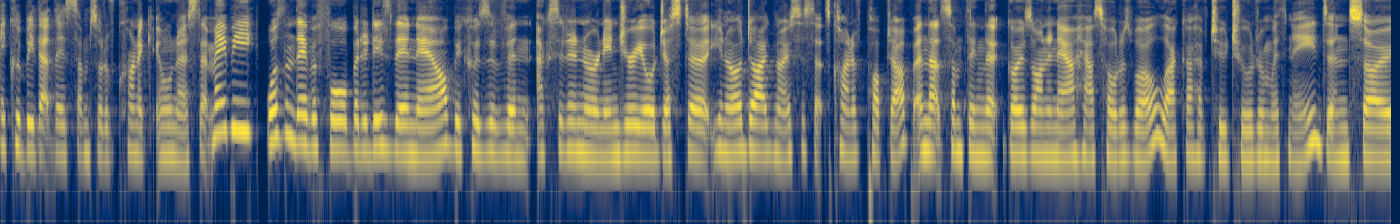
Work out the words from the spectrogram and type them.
it could be that there's some sort of chronic illness that maybe wasn't there before, but it is there now because of an accident or an injury or just a, you know, a diagnosis that's kind of popped up. And that's something that goes on in our household as well. Like I have two children with needs. And so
